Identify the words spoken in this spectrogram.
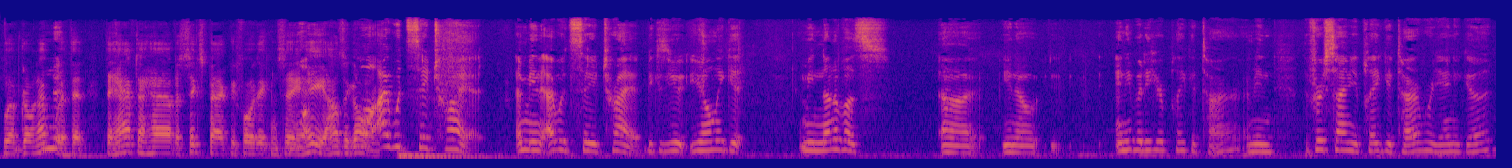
who have grown up No. with it. They have to have a six pack before they can say, Well- "Hey, how's it going?" Well, I would say try it. I mean, I would say try it because you you only get. I mean, none of us, uh, you know, anybody here play guitar? I mean, the first time you played guitar, were you any good?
